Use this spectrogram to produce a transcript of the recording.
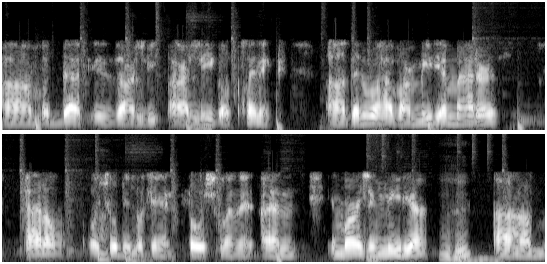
Um, but that is our le- our legal clinic. Uh, then we'll have our Media Matters panel, which will be looking at social and, and emerging media. Mm-hmm. Um,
